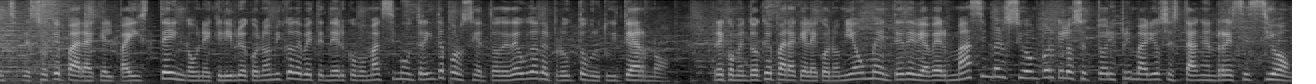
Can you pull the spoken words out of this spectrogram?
Expresó que para que el país tenga un equilibrio económico debe tener como máximo un 30% de deuda del Producto Bruto Interno. Recomendó que para que la economía aumente debe haber más inversión porque los sectores primarios están en recesión.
